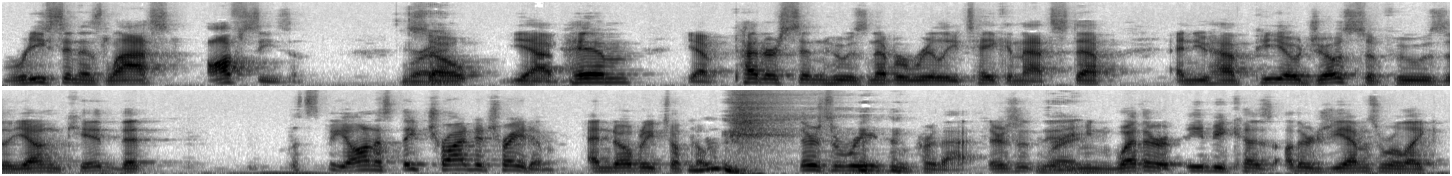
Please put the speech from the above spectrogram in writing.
recent as last offseason? Right. So you have him, you have Pettersson, who has never really taken that step, and you have P.O. Joseph, who's a young kid that, let's be honest, they tried to trade him and nobody took him. Mm-hmm. There's a reason for that. There's, a, right. I mean, whether it be because other GMs were like,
